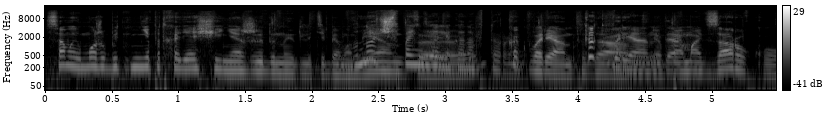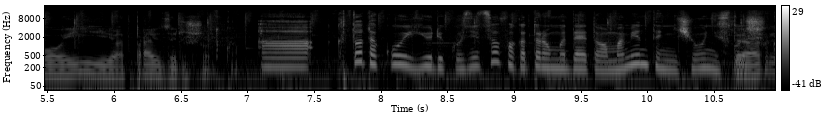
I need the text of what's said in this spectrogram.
самый, может быть, неподходящий, неожиданный для тебя В момент. ночь с понедельника э, на вторник. Как вариант, Как да. вариант, да. Поймать за руку и отправить за решетку. А, кто такой Юрий Кузнецов, о котором мы до этого момента ничего не слышали?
